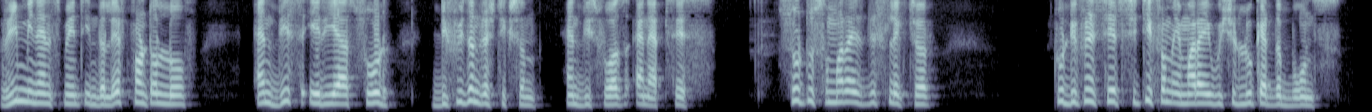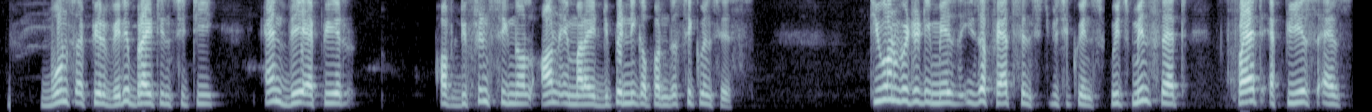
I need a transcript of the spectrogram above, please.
rim enhancement in the left frontal lobe and this area showed diffusion restriction and this was an abscess. So to summarize this lecture, to differentiate CT from MRI we should look at the bones. Bones appear very bright in CT and they appear of different signal on MRI depending upon the sequences. T1 weighted image is a fat sensitive sequence which means that fat appears as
